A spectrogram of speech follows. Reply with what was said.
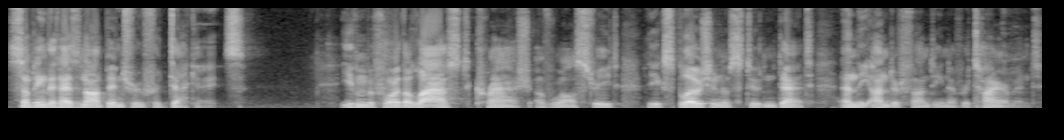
something that has not been true for decades even before the last crash of Wall Street, the explosion of student debt, and the underfunding of retirement.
